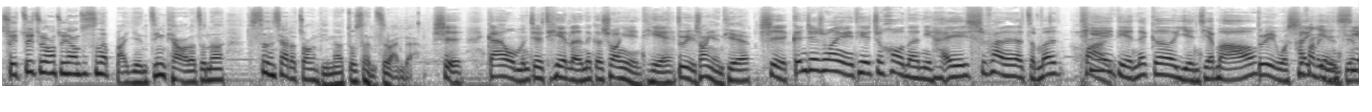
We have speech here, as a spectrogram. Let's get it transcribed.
所以最重要、最重要就是呢，把眼睛调好了之后呢，剩下的妆底呢都是很自然的。是？刚刚我们就贴了那个双眼贴。对，双眼贴。是跟着双眼贴之后呢，你还示范了怎么贴一点那个眼睫毛？对我示范了眼睫毛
